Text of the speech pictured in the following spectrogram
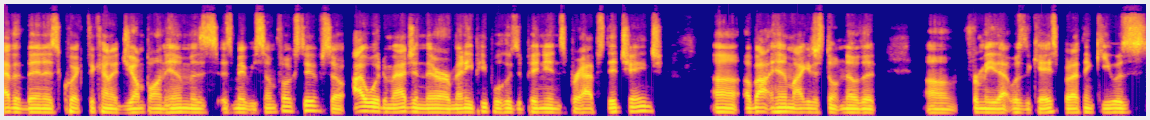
haven't been as quick to kind of jump on him as as maybe some folks do. So I would imagine there are many people whose opinions perhaps did change uh, about him. I just don't know that um, for me that was the case. But I think he was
